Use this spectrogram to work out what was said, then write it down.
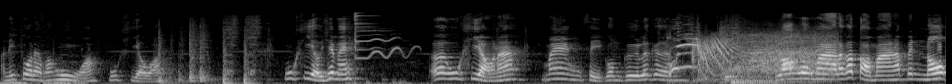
อันนี้ตัวอะไรวะ งูเหรอ งูเขียวเหรอ งูเขียวใช่ไหม เออ งูเขียวนะ แม่งสีกลมกลืนเหลือเกิน ลองลงมาแล้วก็ต่อมาครับเป็นนก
